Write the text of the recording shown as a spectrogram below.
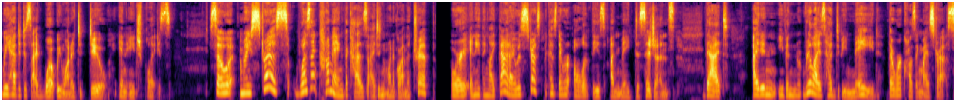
we had to decide what we wanted to do in each place. So my stress wasn't coming because I didn't want to go on the trip or anything like that. I was stressed because there were all of these unmade decisions that I didn't even realize had to be made that were causing my stress.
